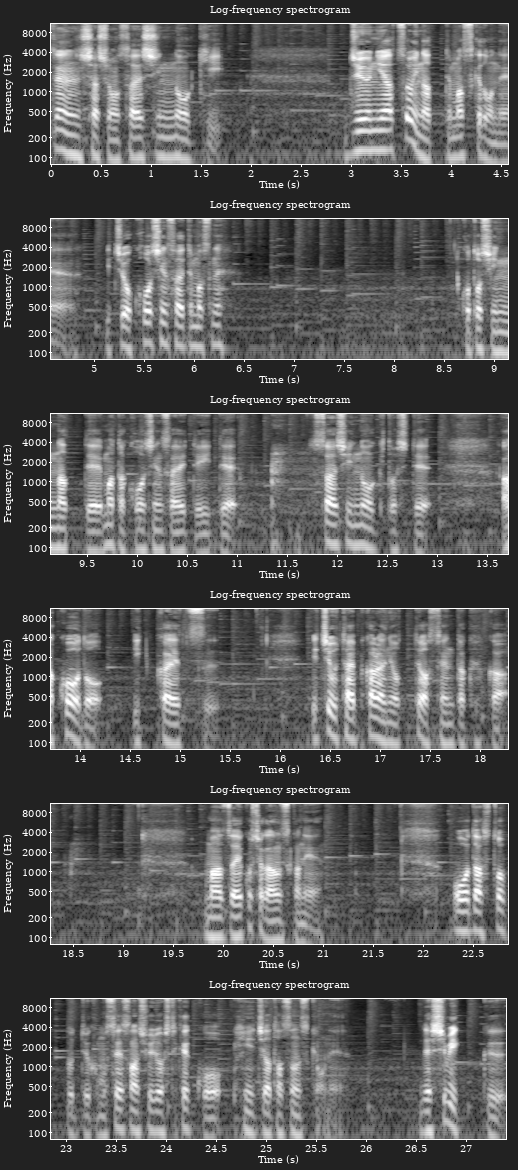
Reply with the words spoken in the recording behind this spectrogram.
全車種の最新納期、12月になってますけどね、一応更新されてますね。今年になってまた更新されていて、最新納期として、アコード1ヶ月、一部タイプカラーによっては選択不可。まあ、在庫車があるんですかね。オーダーストップっていうかもう生産終了して結構日にちが経つんですけどね。で、シビック、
